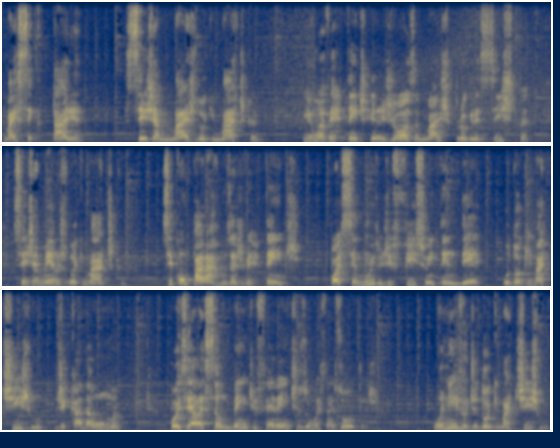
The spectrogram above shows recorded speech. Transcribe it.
mais sectária seja mais dogmática e uma vertente religiosa mais progressista seja menos dogmática. Se compararmos as vertentes, pode ser muito difícil entender o dogmatismo de cada uma, pois elas são bem diferentes umas das outras. O nível de dogmatismo,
